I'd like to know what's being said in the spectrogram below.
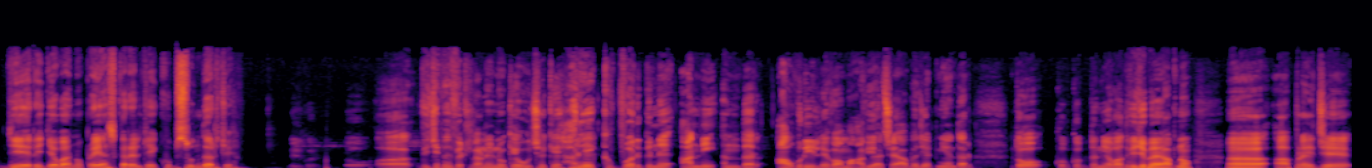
જે રીઝવવાનો પ્રયાસ કરેલ છે એ ખૂબ સુંદર છે. વિજયભાઈ વેટલાણીનું કહેવું છે કે હરેક વર્ગને આની અંદર આવરી લેવામાં આવ્યા છે આ બજેટની અંદર. તો ખૂબ ખૂબ ધન્યવાદ વિજયભાઈ આપનો. આપણે જે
